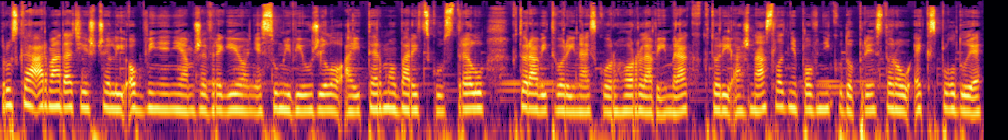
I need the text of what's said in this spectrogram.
Ruská armáda tiež čeli obvineniam, že v regióne Sumy využilo aj termobarickú strelu, ktorá vytvorí najskôr horľavý mrak, ktorý až následne po vniku do priestorov exploduje.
